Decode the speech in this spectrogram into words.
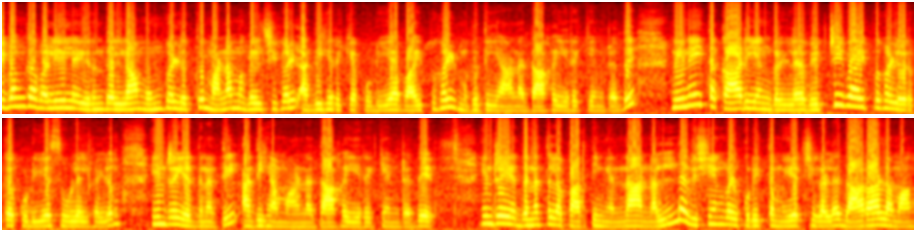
இவங்க வழியில இருந்தெல்லாம் உங்களுக்கு மன மகிழ்ச்சிகள் அதிகரிக்கக்கூடிய வாய்ப்புகள் மிகுதியானதாக இருக்கின்றது. நினைத்த காரியங்கள்ல வெற்றி வாய்ப்புகள் இருக்கக்கூடிய சூழல்களும் இன்றைய தினத்தில் அதிகமானதாக இருக்கின்றது. இன்றைய தினத்துல பார்த்தீங்கன்னா நல்ல விஷயங்கள் குறித்த முயற்சிகளை தாராளமாக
